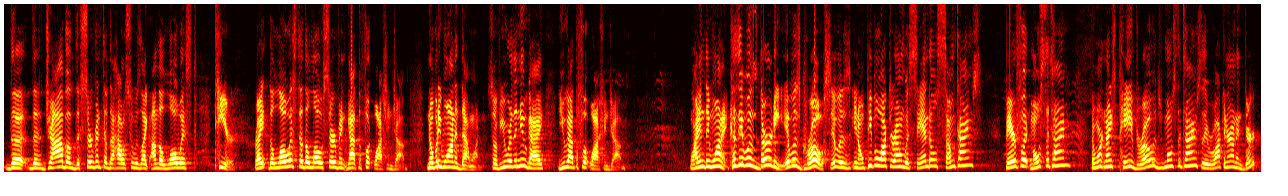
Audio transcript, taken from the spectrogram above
the, the job of the servant of the house who was like on the lowest tier, right? The lowest of the low servant got the foot washing job. Nobody wanted that one. So if you were the new guy, you got the foot washing job. Why didn't they want it? Because it was dirty. It was gross. It was, you know, people walked around with sandals sometimes, barefoot most of the time. There weren't nice paved roads most of the time, so they were walking around in dirt.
